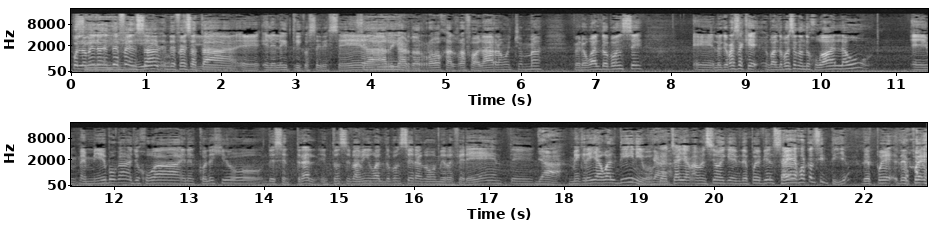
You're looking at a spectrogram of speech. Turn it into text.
por lo Sí, menos en defensa, en defensa sí. está eh, el eléctrico Cereceda, Sí, Ricardo. Rojas, Rafa Olarra, muchos más. Pero Waldo Ponce, eh, lo que pasa es que Waldo Ponce cuando jugaba en la U, en mi época yo jugaba en el colegio de Central. Entonces para mí Waldo Ponce era como mi referente. Ya. Me creía Waldini, vos, Ya. ¿cachai? A mención que después Bielsa. ¿Sabes jugar con cintillo? Después, después,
